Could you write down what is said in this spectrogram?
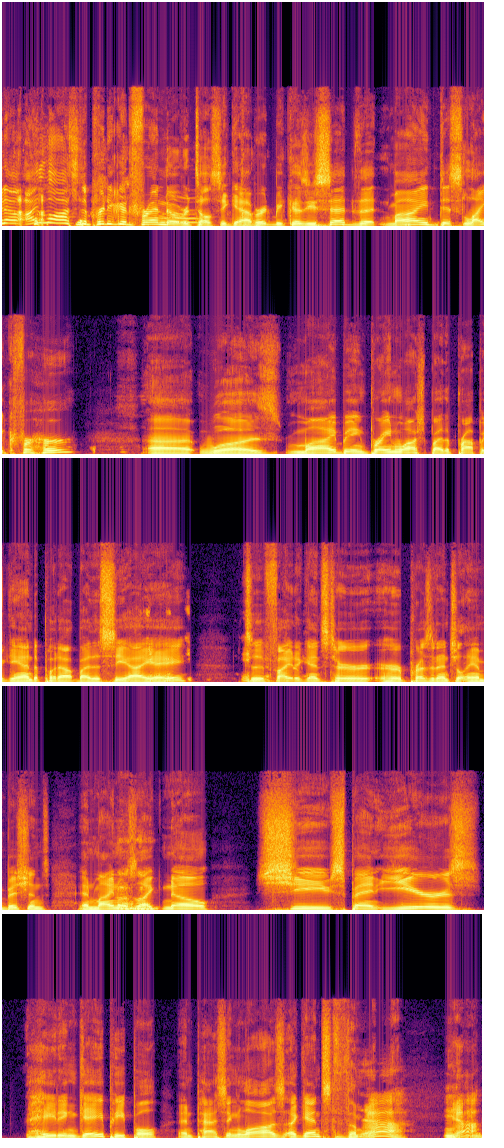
know, I lost a pretty good friend over Tulsi Gabbard because he said that my dislike for her uh, was my being brainwashed by the propaganda put out by the CIA to fight against her her presidential ambitions, and mine was Uh-huh. like, no, she spent years hating gay people and passing laws against them. Yeah, mm-hmm. yeah.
